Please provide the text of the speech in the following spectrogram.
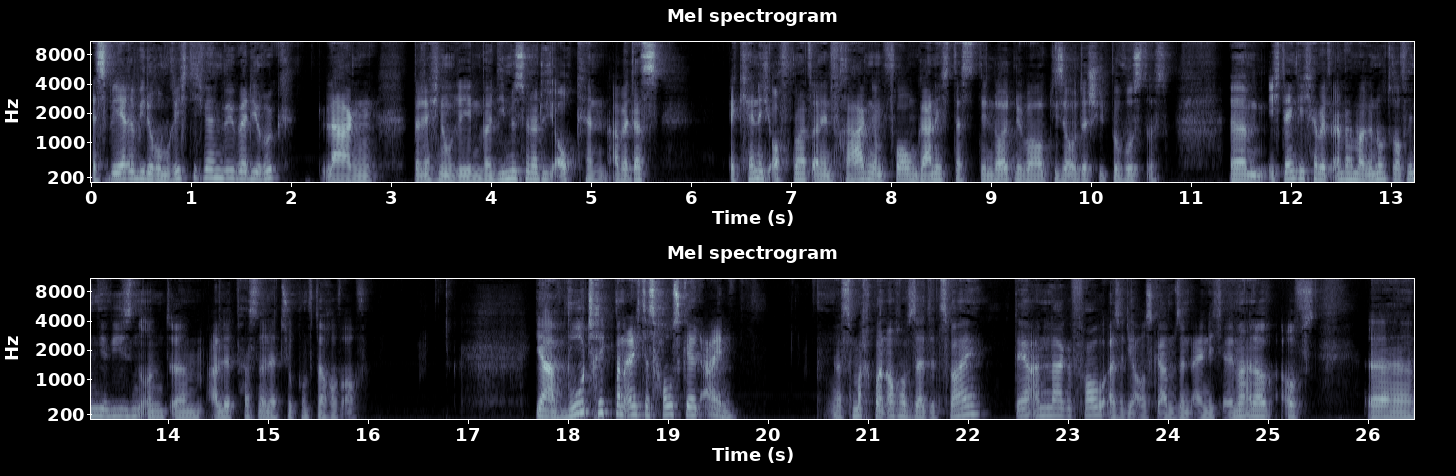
Es wäre wiederum richtig, wenn wir über die Rücklagenberechnung reden, weil die müssen wir natürlich auch kennen. Aber das erkenne ich oftmals an den Fragen im Forum gar nicht, dass den Leuten überhaupt dieser Unterschied bewusst ist. Ähm, ich denke, ich habe jetzt einfach mal genug darauf hingewiesen und ähm, alle passen in der Zukunft darauf auf. Ja, wo trägt man eigentlich das Hausgeld ein? Das macht man auch auf Seite 2 der Anlage V. Also die Ausgaben sind eigentlich immer auf, auf, äh,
